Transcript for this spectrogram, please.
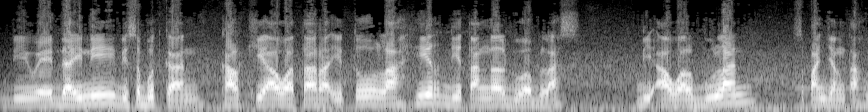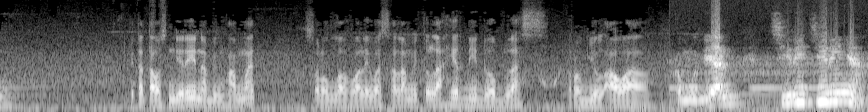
Di Weda ini disebutkan Kalki Awatara itu lahir di tanggal 12 di awal bulan sepanjang tahun. Kita tahu sendiri Nabi Muhammad Shallallahu Alaihi Wasallam itu lahir di 12 Robiul Awal. Kemudian ciri-cirinya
